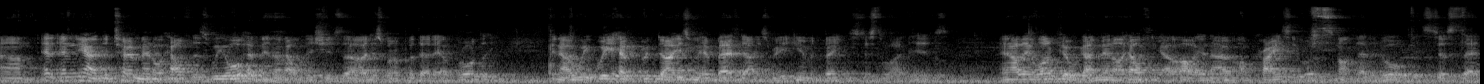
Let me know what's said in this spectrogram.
Um, and, and, you know, the term mental health is we all have mental health issues, though. I just want to put that out broadly. You know, we, we have good days and we have bad days. We're human beings, just the way it is. And I think a lot of people go mental health and go, oh, you know, I'm crazy. Well, it's not that at all. It's just that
